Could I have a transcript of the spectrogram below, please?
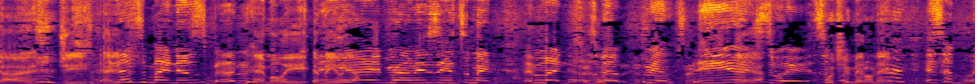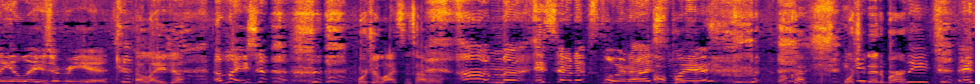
I G H. That's my husband. Emily Amelia? I promise it's my my husband. Real, yeah, Yeah. I swear. It's What's your middle name? It's Emily Elijah for you. Elijah? Elijah. Where's your license out of? Um, it's out of Florida. I Oh, swear. Okay. What's your date of birth? It's-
